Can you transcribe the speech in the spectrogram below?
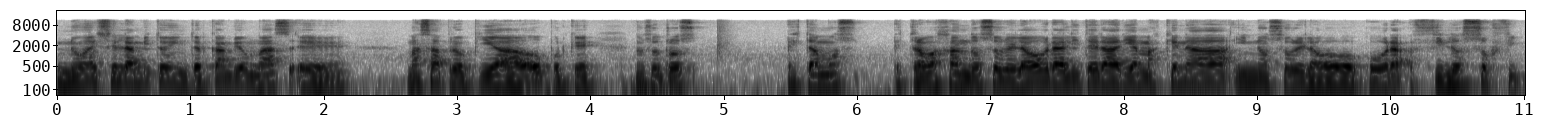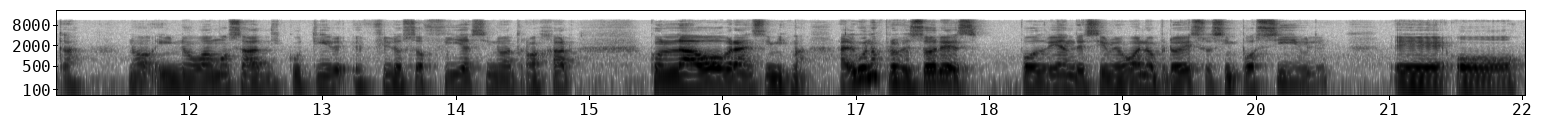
no es el ámbito de intercambio más, eh, más apropiado, porque nosotros estamos trabajando sobre la obra literaria más que nada y no sobre la obra filosófica, ¿no? Y no vamos a discutir eh, filosofía, sino a trabajar con la obra en sí misma. Algunos profesores podrían decirme, bueno, pero eso es imposible, eh, o,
